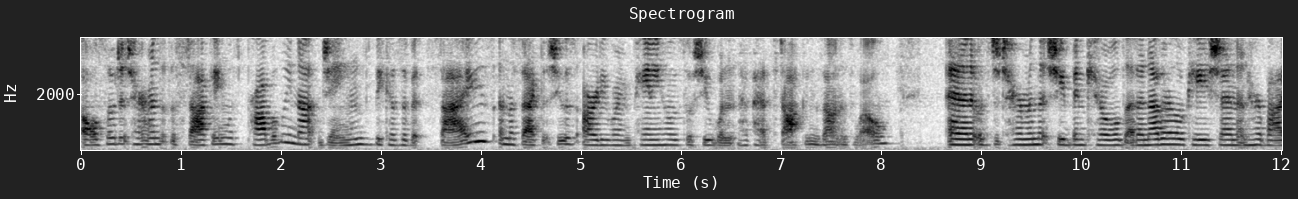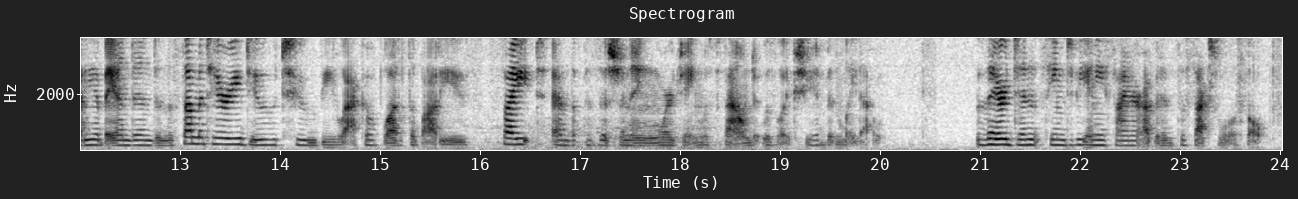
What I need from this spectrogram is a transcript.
also determined that the stocking was probably not Jane's because of its size and the fact that she was already wearing pantyhose, so she wouldn't have had stockings on as well. And it was determined that she'd been killed at another location and her body abandoned in the cemetery due to the lack of blood at the body's site and the positioning where Jane was found. It was like she had been laid out. There didn't seem to be any sign or evidence of sexual assault.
